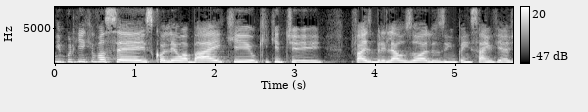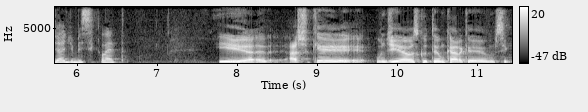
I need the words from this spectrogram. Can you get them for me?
E por que que você escolheu a bike? O que que te faz brilhar os olhos em pensar em viajar de bicicleta? E eh, acho que um dia eu escutei um cara que é um psi-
